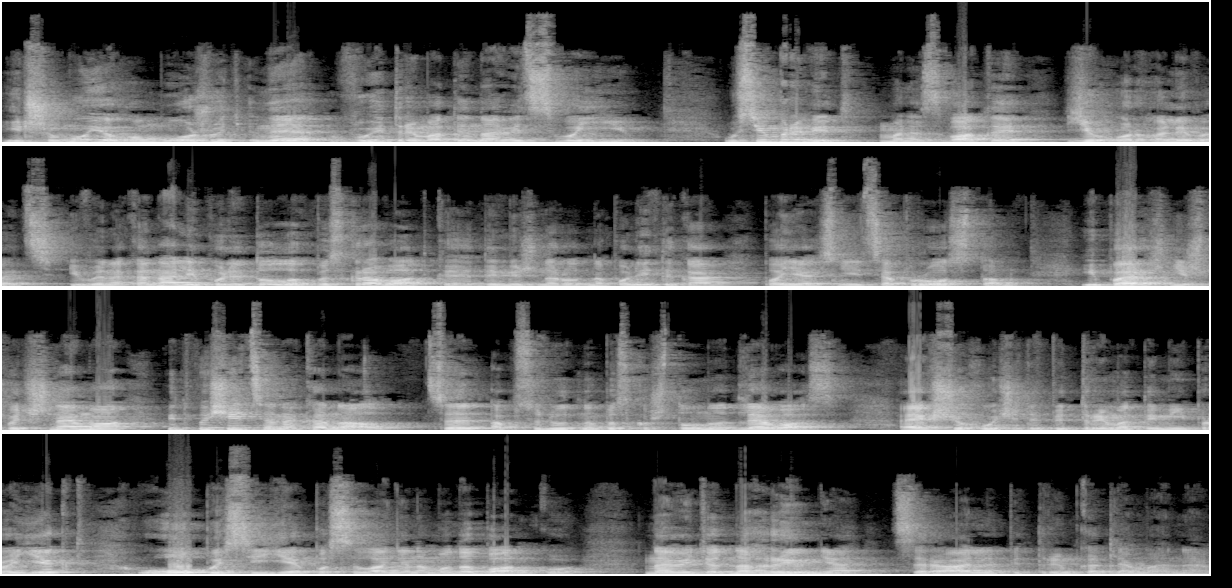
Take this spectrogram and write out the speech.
і чому його можуть не витримати навіть свої? Усім привіт! Мене звати Єгор Галівець, і ви на каналі Політолог без краватки, де міжнародна політика пояснюється просто. І перш ніж почнемо, підпишіться на канал. Це абсолютно безкоштовно для вас. А якщо хочете підтримати мій проєкт, у описі є посилання на Монобанку. Навіть одна гривня це реальна підтримка для мене.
